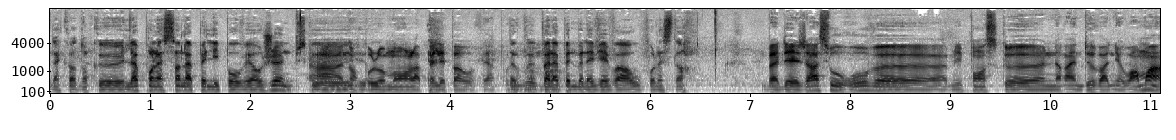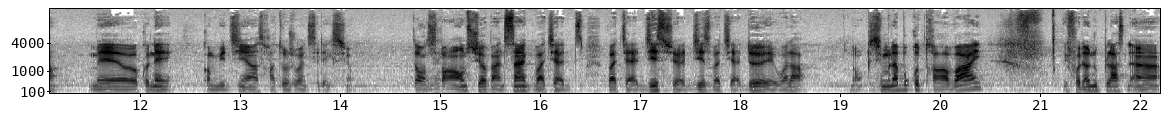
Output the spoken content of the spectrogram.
D'accord. Donc euh, là, pour l'instant, l'appel n'est pas ouvert aux jeunes, puisque Ah non, pour le moment, l'appel n'est pas ouvert. Pour donc le pas la peine de venir voir vous pour l'instant? Ben déjà, si on rouvre, euh, je pense que aura un deux va venir voir moi. Mais euh, on connaît, comme il dit, hein, ce sera toujours une sélection. Donc, par exemple, sur 25, va y a 10, sur 10, va y a 2, et voilà. Donc, si on a beaucoup de travail, il faudra nous placer un,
